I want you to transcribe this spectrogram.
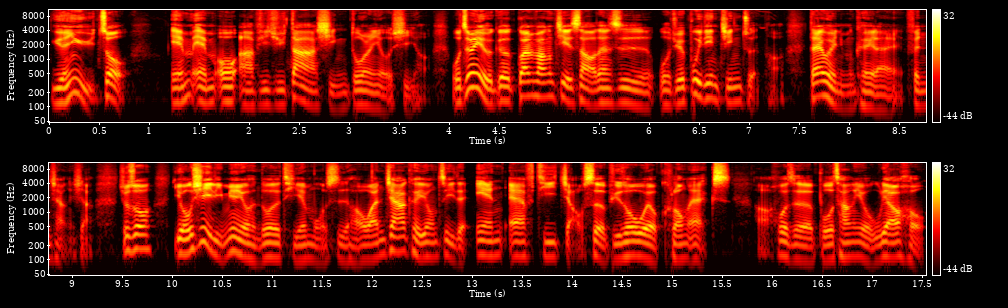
元宇宙。MMORPG 大型多人游戏哈，我这边有一个官方介绍，但是我觉得不一定精准哈。待会你们可以来分享一下，就说游戏里面有很多的体验模式哈，玩家可以用自己的 NFT 角色，比如说我有 Clone X 啊，或者博昌有无聊猴，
